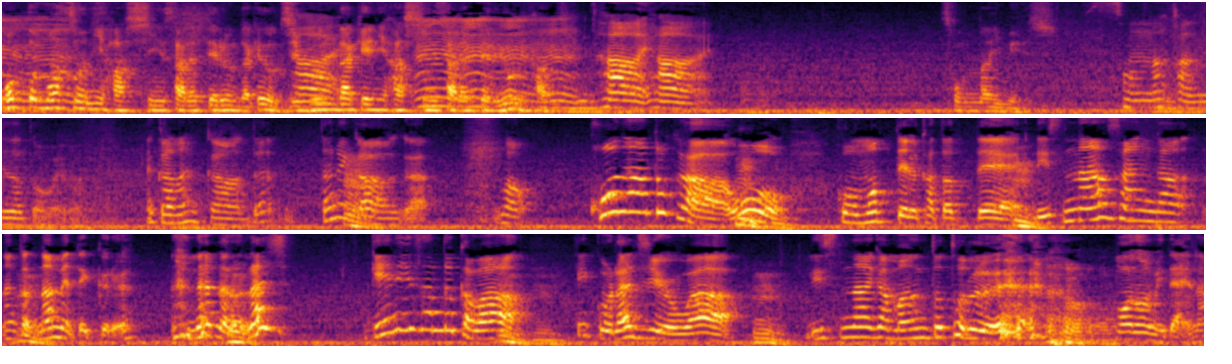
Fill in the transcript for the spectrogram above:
本当マスに発信されてるんだけど自分だけに発信されてるように感じる、うんうんうん。はいはい。そんなイメージ。そんな感じだと思います。だからなんかだ誰かが、まあコーナーとかをこう持ってる方って、うん。リスナーさんがなんかうん。舐めてくる、なんだろう、うん。ラジ芸人さんとかは、結構ラジオはうん。うんリスナーがマウント取る うん。ものみたいな、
